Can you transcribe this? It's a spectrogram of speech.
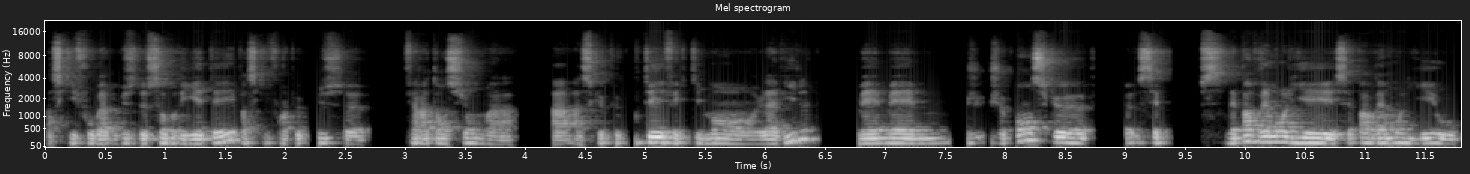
parce qu'il faut un peu plus de sobriété, parce qu'il faut un peu plus faire attention à, à, ce que peut coûter effectivement la ville. Mais, mais je pense que euh, ce n'est pas vraiment lié, c'est pas vraiment lié au,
